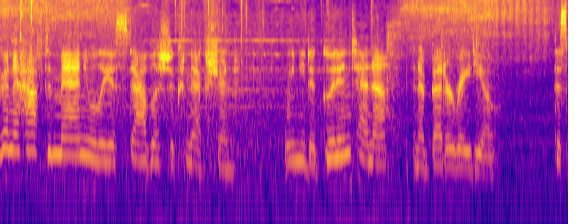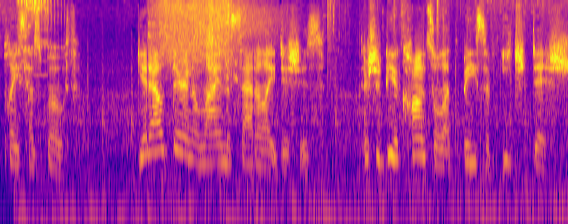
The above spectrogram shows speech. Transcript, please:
We're gonna have to manually establish a connection. We need a good antenna and a better radio. This place has both. Get out there and align the satellite dishes. There should be a console at the base of each dish.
